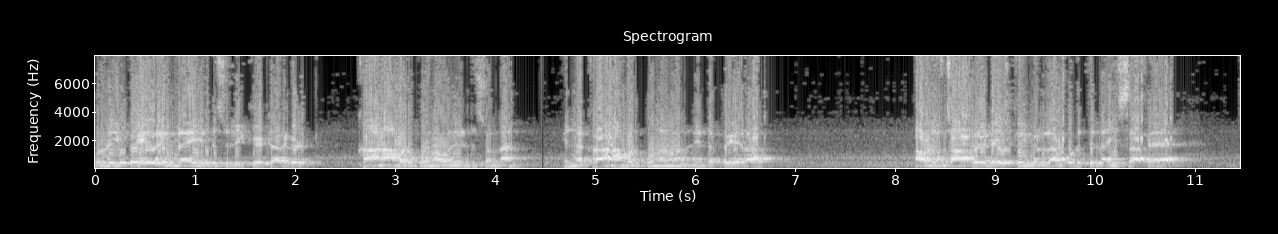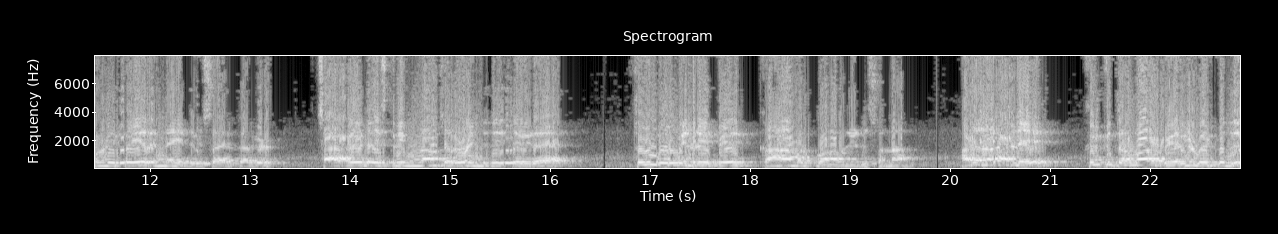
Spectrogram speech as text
உன்னுடைய பெயர் என்ன என்று சொல்லி கேட்டார்கள். காணாமற் போனவன் என்று சொன்னான். என்ன காணாமற் போனவன் என்ற பெயரா? அவனுக்கு சாக்லேட் ஐஸ்கிரீம் எல்லாம் கொடுத்து நைஸாக உன்னுடைய பெயர் என்ன என்று விசாரித்தார்கள். சாக்லேட் ஐஸ்கிரீம் எல்லாம் செலவழிந்ததே தவிர திரும்பவும் என்னுடைய பெயர் காணாமற் போனவன் என்று சொன்னான். அந்த நாட்டிலே கிறுக்குத்தனமான பெயர்கள் வைப்பது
